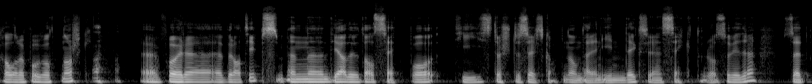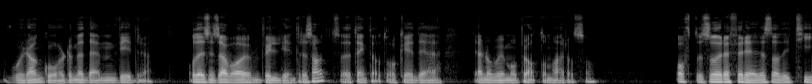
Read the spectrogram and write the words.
kaller det på godt norsk, eh, for uh, bra tips. Men uh, de hadde jo da sett på ti største selskapene, om det er en indeks eller en sektor osv. Sett hvordan går det med dem videre. Og det syns jeg var veldig interessant, så jeg tenkte at ok, det, det er noe vi må prate om her også. Ofte så refereres da de ti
